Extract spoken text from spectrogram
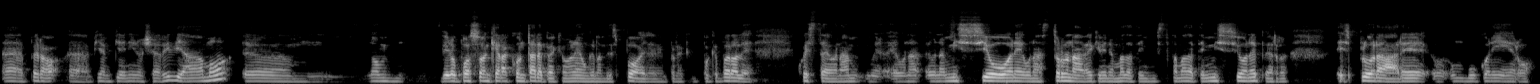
uh, però uh, pian pianino ci arriviamo. Ehm, non ve lo posso anche raccontare perché non è un grande spoiler, in poche parole questa è una, è una, è una missione, un'astronave che viene mandata in, stata mandata in missione per esplorare un buco nero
